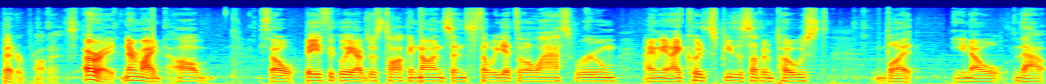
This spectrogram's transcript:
better products. Alright, never mind. Um, so, basically, I'm just talking nonsense till we get to the last room. I mean, I could speed this up in post, but, you know, that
